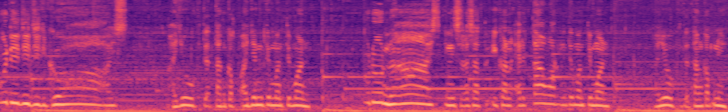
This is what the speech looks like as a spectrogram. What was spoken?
Waduh, guys. Ayo kita tangkap aja nih teman-teman. Waduh nice, ini salah satu ikan air tawar nih teman-teman. Ayo kita tangkap nih.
